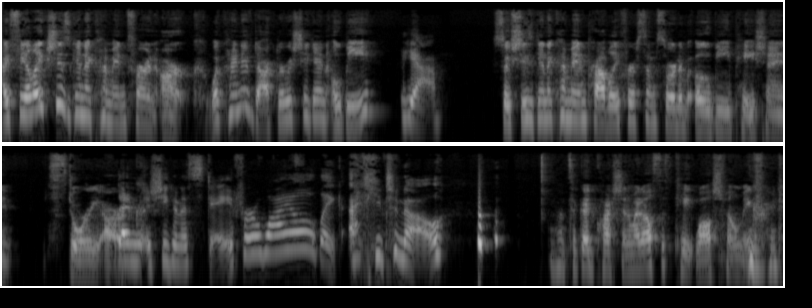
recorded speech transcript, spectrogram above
I feel like she's gonna come in for an arc. What kind of doctor was she again? OB. Yeah. So she's gonna come in probably for some sort of OB patient story arc. Then is she gonna stay for a while? Like I need to know. That's a good question. What else is Kate Walsh filming right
